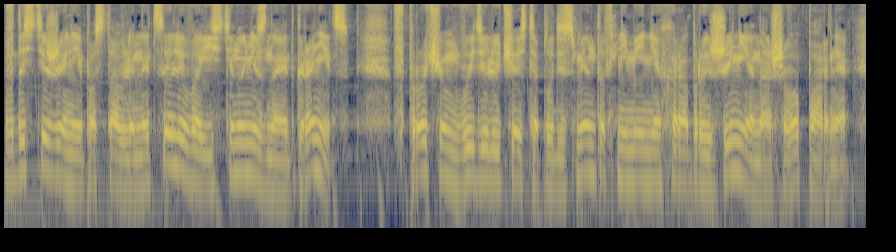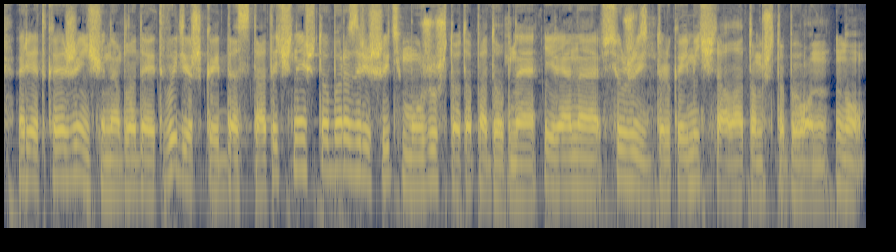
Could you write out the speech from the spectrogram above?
в достижении поставленной цели воистину не знает границ. Впрочем, выделю часть аплодисментов не менее храброй жене нашего парня. Редкая женщина обладает выдержкой, достаточной, чтобы разрешить мужу что-то подобное. Или она всю жизнь только и мечтала о том, чтобы он, ну...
